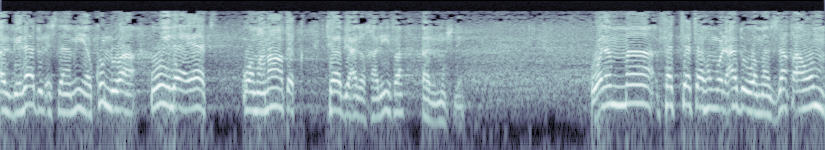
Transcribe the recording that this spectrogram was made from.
البلاد الإسلامية كلها ولايات ومناطق تابعة للخليفة المسلم. ولما فتتهم العدو ومزقهم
